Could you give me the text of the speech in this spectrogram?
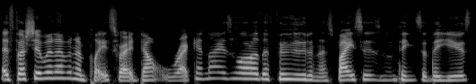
especially when I'm in a place where I don't recognize a lot of the food and the spices and things that they use.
